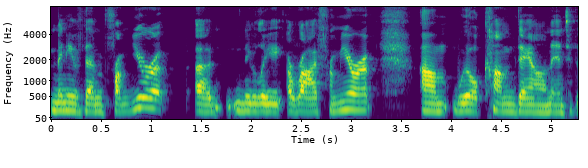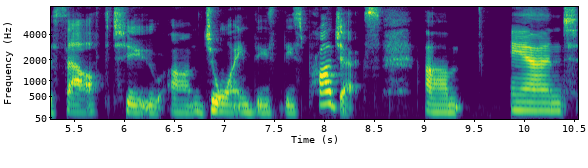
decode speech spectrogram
many of them from Europe, uh, newly arrived from Europe, um, will come down into the South to um, join these these projects, um, and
